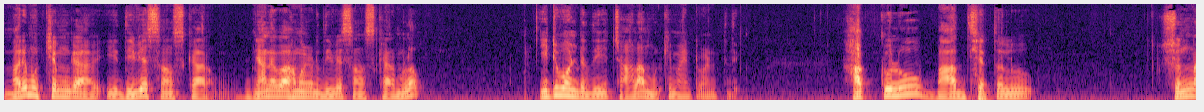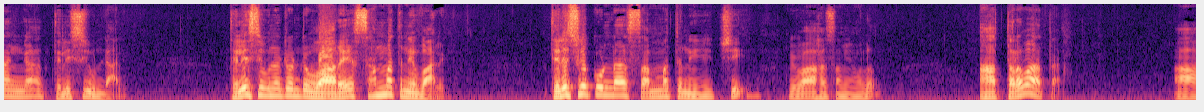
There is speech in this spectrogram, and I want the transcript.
మరి ముఖ్యంగా ఈ దివ్య సంస్కారం జ్ఞానవాహమైన దివ్య సంస్కారంలో ఇటువంటిది చాలా ముఖ్యమైనటువంటిది. హక్కులు బాధ్యతలు క్షుణ్ణంగా తెలిసి ఉండాలి. తెలిసి ఉన్నటువంటి వారే సమ్మతినివ్వాలి. తెలుసుకోకుండా సమ్మతిని ఇచ్చి వివాహ సమయంలో ఆ తర్వాత ఆ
